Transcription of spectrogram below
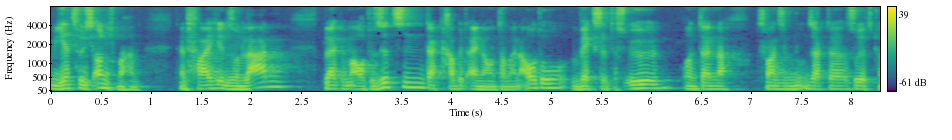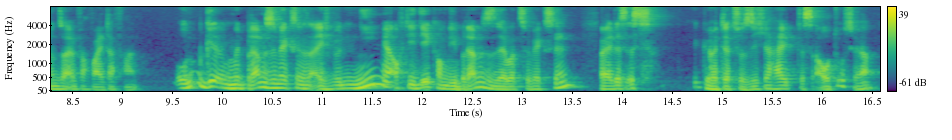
jetzt würde ich es auch nicht machen. Dann fahre ich in so einen Laden, bleibe im Auto sitzen, da krabbelt einer unter mein Auto, wechselt das Öl und dann nach 20 Minuten sagt er, so jetzt können Sie einfach weiterfahren. Und mit Bremsen wechseln, ich würde nie mehr auf die Idee kommen, die Bremsen selber zu wechseln, weil das ist gehört ja zur Sicherheit des Autos, ja.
